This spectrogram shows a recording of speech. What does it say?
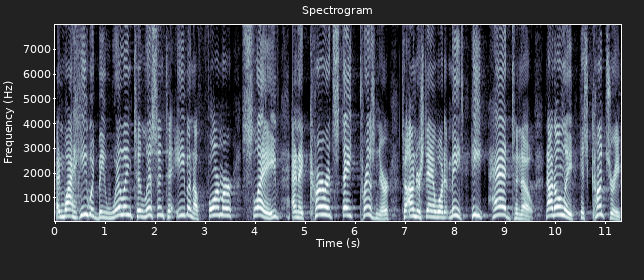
and why he would be willing to listen to even a former slave and a current state prisoner to understand what it means. He had to know. Not only his country,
